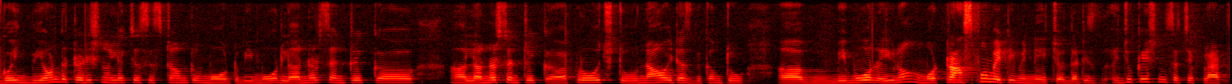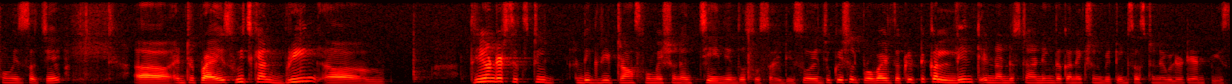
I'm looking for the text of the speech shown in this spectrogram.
going beyond the traditional lecture system to more to be more learner centric uh, uh, learner centric approach to now it has become to um, be more you know more transformative in nature that is education such a platform is such a uh, enterprise which can bring uh, 360 degree transformation and change in the society. So, education provides a critical link in understanding the connection between sustainability and peace.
